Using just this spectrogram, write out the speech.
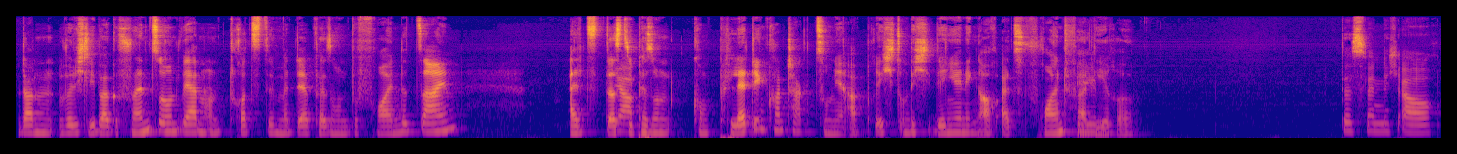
dann würde ich lieber gefriendzoned werden und trotzdem mit der Person befreundet sein, als dass ja. die Person komplett den Kontakt zu mir abbricht und ich denjenigen auch als Freund verliere. Das finde ich auch.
